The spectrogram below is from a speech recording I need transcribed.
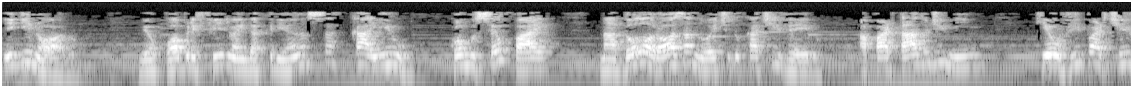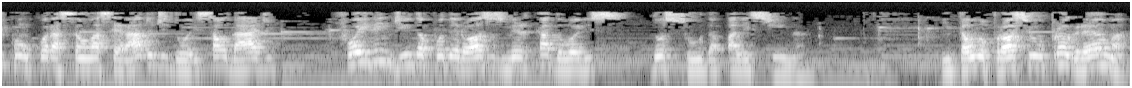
Ignoro. Meu pobre filho, ainda criança, caiu, como seu pai, na dolorosa noite do cativeiro, apartado de mim, que eu vi partir com o coração lacerado de dor e saudade, foi vendido a poderosos mercadores do sul da Palestina. Então, no próximo programa,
